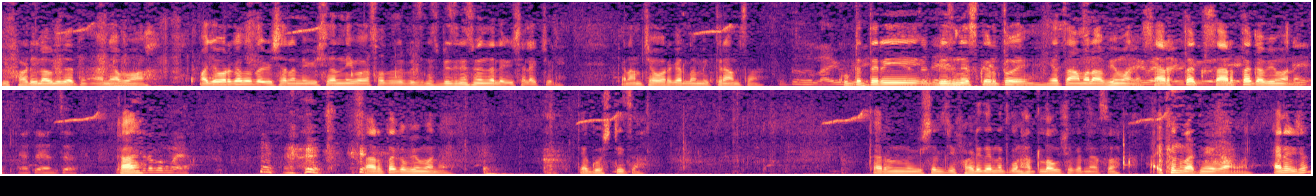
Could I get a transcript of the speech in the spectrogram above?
ही फाडी लावली जाते आणि आपण माझ्या वर्गात होता विशाल आणि विशालने बघा स्वतःचा बिझनेस बिझनेसमॅन झाला विशाल ॲक्च्युली कारण आमच्या वर्गातला मित्र आमचा. कुठंतरी बिझनेस करतोय याचा आम्हाला अभिमान आहे. सार्थक सार्थक अभिमान आहे. काय? सार्थक अभिमान आहे त्या गोष्टीचा. कारण विशालची फाडी देण्यात कोण हात लावू शकत नाही असं ऐकून बातमी आहे बा आम्हाला. आहे ना विशाल?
